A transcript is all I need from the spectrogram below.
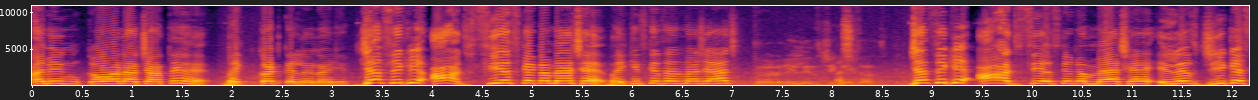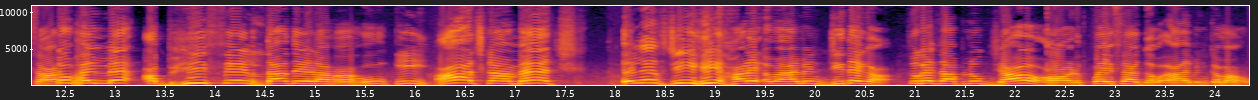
आई I मीन mean, कमाना चाहते हैं? भाई कट कर लेना ये। जैसे कि आज सीएसके का मैच है। भाई किसके साथ मैच है आज? के साथ। जैसे कि आज सीएसके का मैच है एल जी के साथ। तो भाई, मैं अभी से बता दे रहा हूँ कि आज का मैच एल जी ही हारे आई मीन जीतेगा। तो गैस आप लोग जाओ और पैसा आई मीन कमाओ।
